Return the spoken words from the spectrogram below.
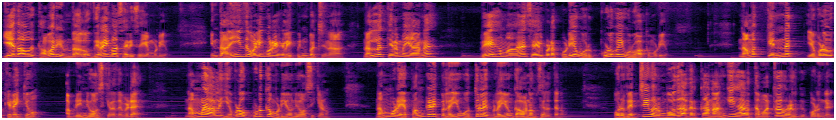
ஏதாவது தவறு இருந்தாலோ விரைவாக சரி செய்ய முடியும். இந்த ஐந்து வழிமுறைகளை பின்பற்றினா நல்ல திறமையான வேகமாக செயல்படக்கூடிய ஒரு குழுவை உருவாக்க முடியும். நமக்கு என்ன எவ்வளவு கிடைக்கும் அப்படின்னு யோசிக்கிறத விட நம்மளால் எவ்வளோ கொடுக்க முடியும்னு யோசிக்கணும். நம்முடைய பங்களிப்பிலையும் ஒத்துழைப்பிலையும் கவனம் செலுத்தணும். ஒரு வெற்றி வரும்போது அதற்கான அங்கீகாரத்தை மற்றவர்களுக்கு கொடுங்கள்.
